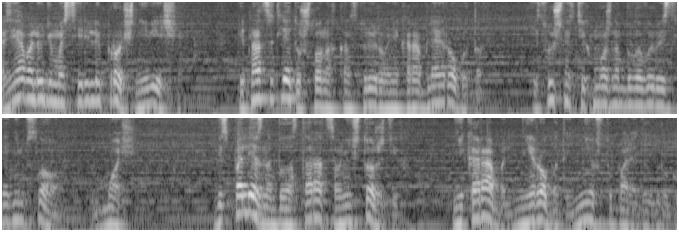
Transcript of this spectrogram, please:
Хозяева-люди мастерили прочные вещи. 15 лет ушло на конструирование корабля и роботов, и сущность их можно было выразить одним словом – мощь. Бесполезно было стараться уничтожить их. Ни корабль, ни роботы не уступали друг другу.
